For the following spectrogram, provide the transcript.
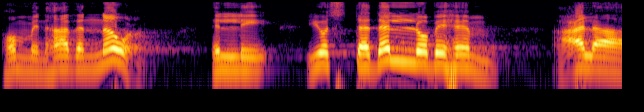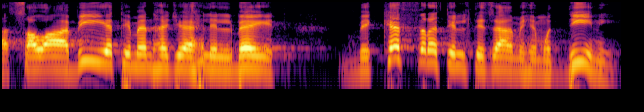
هم من هذا النوع اللي يستدل بهم على صوابية منهج أهل البيت بكثرة التزامهم الديني.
